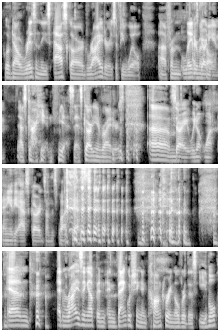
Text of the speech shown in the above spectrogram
who have now risen, these Asgard riders, if you will, uh, from later mythol- Asgardian. Asgardian, yes, Asgardian riders. um, Sorry, we don't want any of the Asgards on this podcast. and and rising up and, and vanquishing and conquering over this evil.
